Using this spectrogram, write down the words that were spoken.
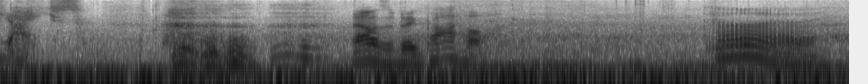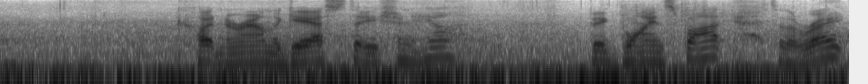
Yikes. that was a big pothole. Cutting around the gas station here. Big blind spot to the right.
